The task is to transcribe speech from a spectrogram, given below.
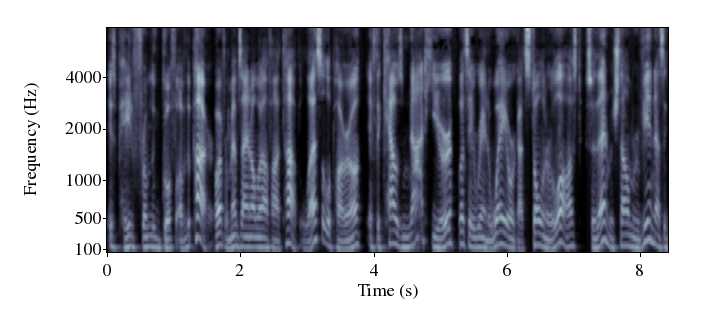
is paid from the guf of the par. However, Mem Zayin Alf on top. Less para, if the cow's not here, let's say ran away or got stolen or lost, so then Mishtam Ruvia Nezik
